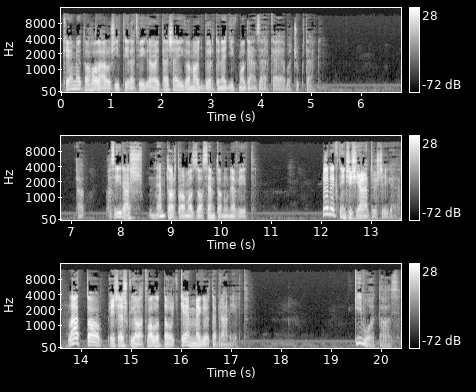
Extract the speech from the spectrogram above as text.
Kelmet a halálos ítélet végrehajtásáig a nagy börtön egyik magánzárkájába csukták. Az írás nem tartalmazza a szemtanú nevét. Ennek nincs is jelentősége. Látta, és eskü alatt vallotta, hogy Kem megölte Bránért. Ki volt az?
